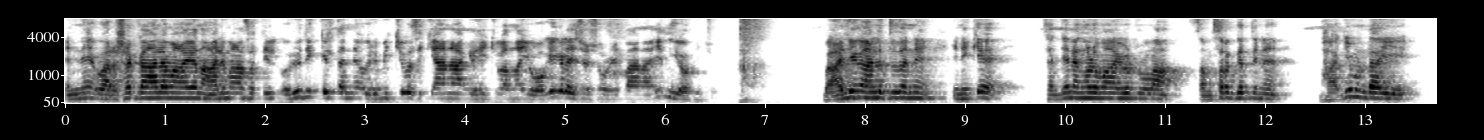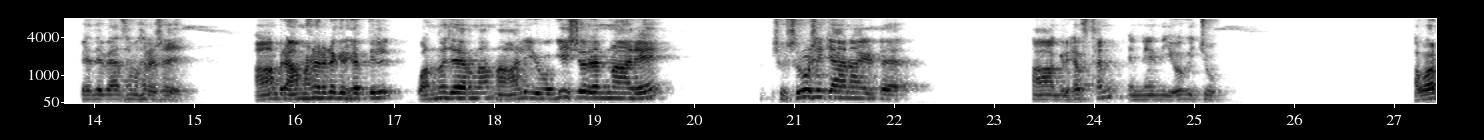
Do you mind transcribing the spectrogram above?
എന്നെ വർഷകാലമായ നാലു മാസത്തിൽ ഒരു ദിക്കിൽ തന്നെ ഒരുമിച്ച് വസിക്കാൻ ആഗ്രഹിച്ചു വന്ന യോഗികളെ ശുശ്രൂഷിപ്പാനായി നിയോഗിച്ചു. ബാല്യകാലത്ത് തന്നെ എനിക്ക് സജ്ജനങ്ങളുമായിട്ടുള്ള സംസർഗത്തിന് ഭാഗ്യമുണ്ടായി വേദവ്യാസ മഹർഷി. ആ ബ്രാഹ്മണരുടെ ഗൃഹത്തിൽ വന്നു ചേർന്ന നാല് യോഗീശ്വരന്മാരെ ശുശ്രൂഷിക്കാനായിട്ട് ആ ഗൃഹസ്ഥൻ എന്നെ നിയോഗിച്ചു. അവർ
